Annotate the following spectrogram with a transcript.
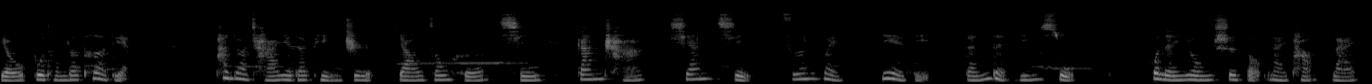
有不同的特点。判断茶叶的品质，要综合其干茶、香气、滋味、叶底等等因素，不能用是否耐泡来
